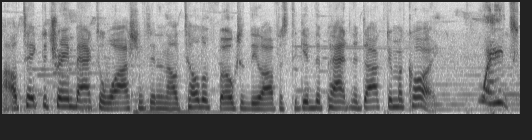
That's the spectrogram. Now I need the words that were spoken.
I'll take the train back to Washington and I'll tell the folks at the office to give the patent to Dr. McCoy. Wait!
